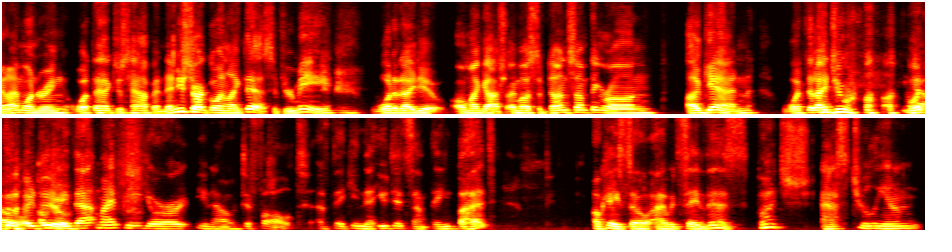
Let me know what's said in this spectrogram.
And I'm wondering what the heck just happened. Then you start going like this. If you're me, mm-hmm. what did I do? Oh my gosh, I must have done something wrong again. What did I do wrong? What did I do? Okay, that might be your, you know, default of thinking that you did something. But okay, so I would say this, Butch, ask Julian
